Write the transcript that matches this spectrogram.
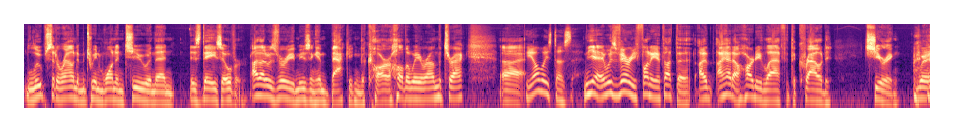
Loops it around in between one and two, and then his day's over. I thought it was very amusing him backing the car all the way around the track. Uh, He always does that. yeah, it was very funny. I thought the I, I had a hearty laugh at the crowd cheering. Where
